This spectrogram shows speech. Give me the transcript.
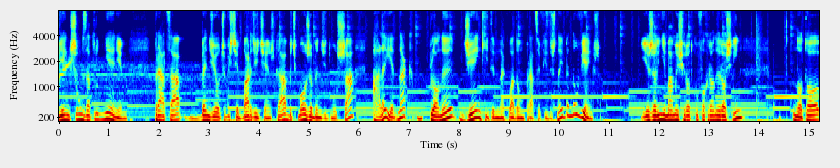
większym zatrudnieniem praca będzie oczywiście bardziej ciężka, być może będzie dłuższa, ale jednak plony dzięki tym nakładom pracy fizycznej będą większe. Jeżeli nie mamy środków ochrony roślin, no to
